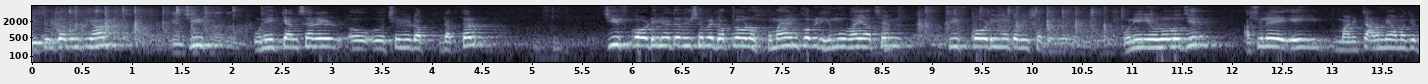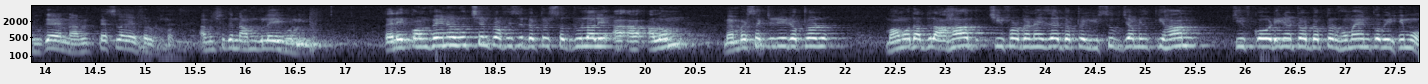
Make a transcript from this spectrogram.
ইউসুফ জামিল তিহান চিফ উনি ক্যান্সারের হচ্ছেন ডাক্তার চিফ কোঅর্ডিনেটর হিসেবে ডক্টর হুমায়ুন কবির হিমু ভাই আছেন চিফ কোঅর্ডিনেটর হিসেবে। উনি নিউরোলজির আসলে এই মানে টার্মে আমাকে ঢুকে না আমি প্যাচ লাগাই ফেলব। আমি শুধু নামগুলোই বলি। তাহলে কনভেনর হচ্ছেন professor doctor Sadrul Ali Alam member secretary doctor Mohammad Abdul Ahad chief organiser doctor Yusuf Jamil Kihan chief coordinator doctor Humayun Kabir Himu.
